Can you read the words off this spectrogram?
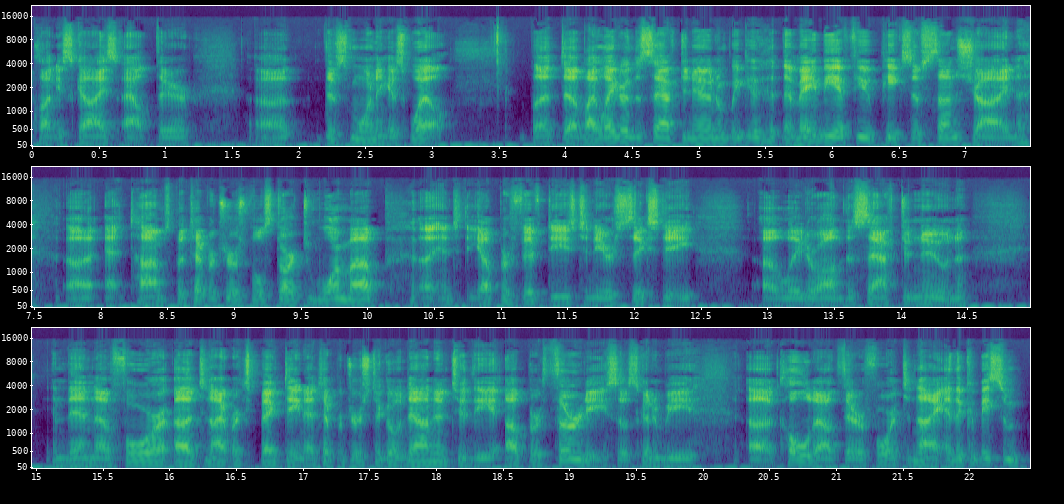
cloudy skies out there this morning as well. But uh, by later this afternoon, we there may be a few peeks of sunshine uh, at times, but temperatures will start to warm up uh, into the upper 50s to near 60 uh, later on this afternoon. And then uh, for uh, tonight, we're expecting temperatures to go down into the upper 30s, so it's going to be cold out there for tonight. And there could be some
